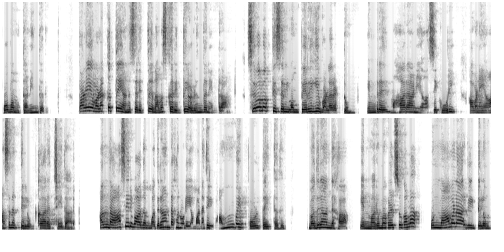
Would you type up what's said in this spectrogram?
கோபம் தணிந்தது. பழைய வழக்கத்தை அனுசரித்து நமஸ்கரித்து எழுந்து நின்றான். சிவபக்தி செல்வம் பெருகி வளரட்டும் என்று மகாராணி ஆசி கூறி அவனை ஆசனத்தில் உட்காரச் செய்தார். அந்த ஆசீர்வாதம் மதுராந்தகனுடைய மனதில் அம்பை போல் தைத்தது. மதுராந்தகா என் மருமகள் சுகமா? உன் மாமனார் வீட்டிலும்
